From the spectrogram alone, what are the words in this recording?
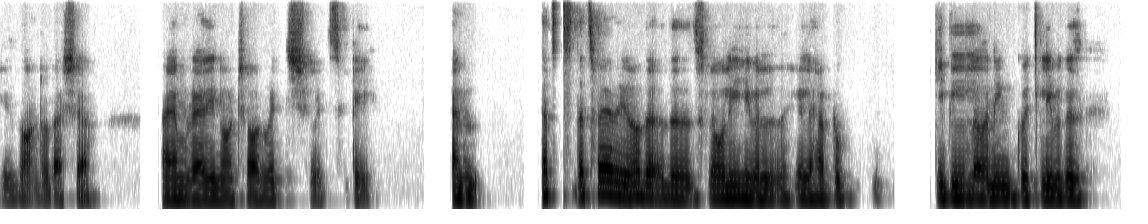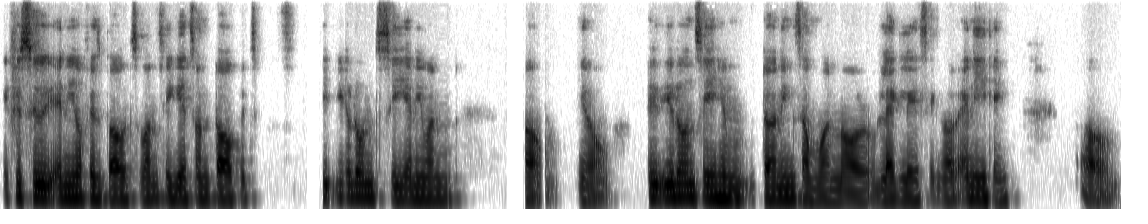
He's gone to Russia. I am really not sure which which city. And that's that's where you know the the slowly he will he'll have to keep learning quickly because if you see any of his bouts, once he gets on top, it's you you don't see anyone um, you know, you don't see him turning someone or leg lacing or anything. Um,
